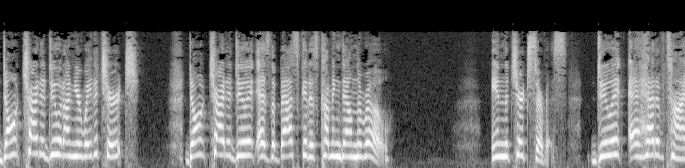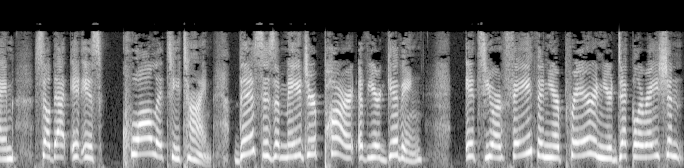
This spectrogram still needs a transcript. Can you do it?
Don't try to do it on your way to church. Don't try to do it as the basket is coming down the row in the church service. Do it ahead of time so that it is quality time. This is a major part of your giving. It's your faith and your prayer and your declaration,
